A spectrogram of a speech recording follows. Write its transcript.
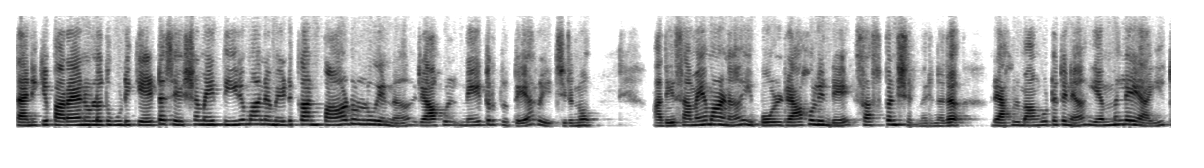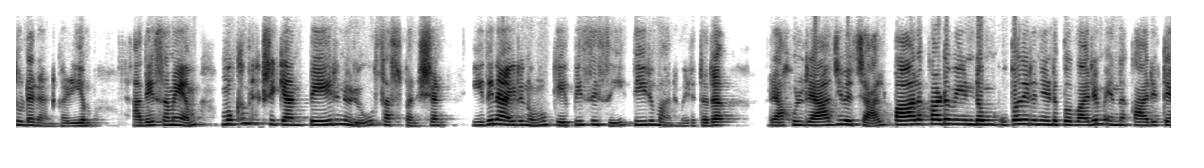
തനിക്ക് പറയാനുള്ളത് കൂടി കേട്ട ശേഷമേ തീരുമാനമെടുക്കാൻ പാടുള്ളൂ എന്ന് രാഹുൽ നേതൃത്വത്തെ അറിയിച്ചിരുന്നു. അതേസമയമാണ് ഇപ്പോൾ രാഹുലിന്റെ സസ്പെൻഷൻ വരുന്നത്. രാഹുൽ മാങ്കൂട്ടത്തിന് എം എൽ എ ആയി തുടരാൻ കഴിയും. അതേസമയം മുഖം രക്ഷിക്കാൻ പേരിനൊരു സസ്പെൻഷൻ. ഇതിനായിരുന്നു കെ പി സി സി തീരുമാനമെടുത്തത്. രാഹുൽ രാജിവെച്ചാൽ പാലക്കാട് വീണ്ടും ഉപതിരഞ്ഞെടുപ്പ് വരും എന്ന കാര്യത്തെ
